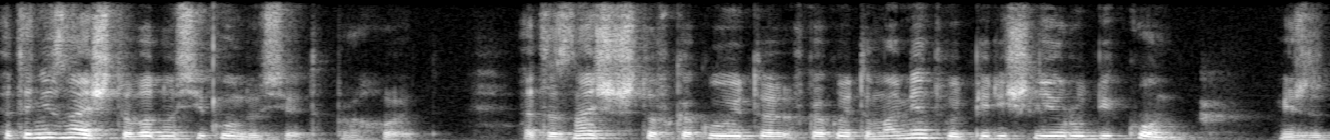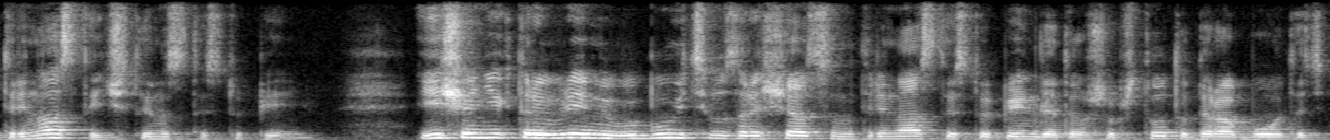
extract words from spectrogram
Это не значит, что в одну секунду все это проходит. Это значит, что в, в какой-то момент вы перешли Рубикон между 13 и 14 ступенью. И еще некоторое время вы будете возвращаться на 13 ступень для того, чтобы что-то доработать,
